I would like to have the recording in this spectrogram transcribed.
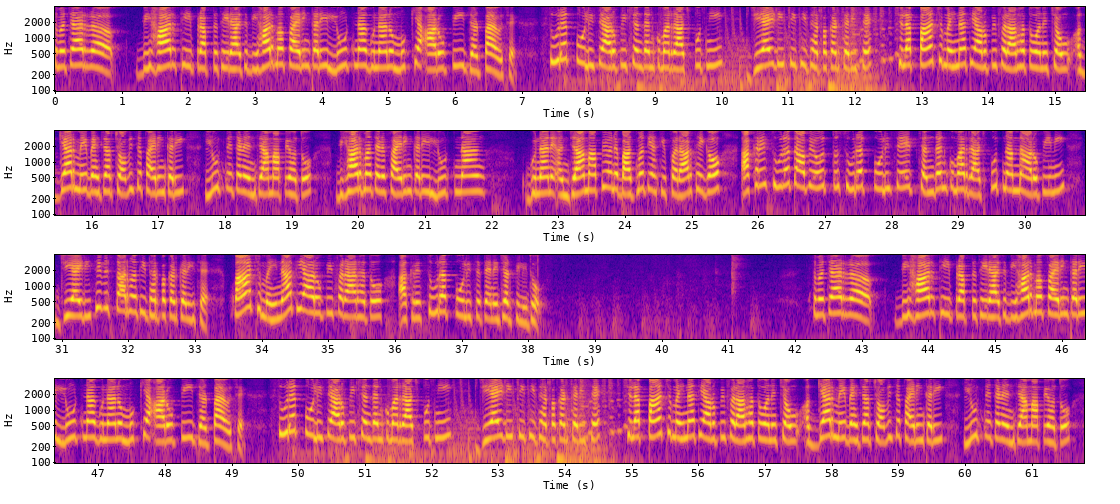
સમાચાર બિહારથી પ્રાપ્ત થઈ રહ્યા છે. બિહારમાં ફાયરિંગ કરી લૂંટના ગુનાનો મુખ્ય આરોપી ઝડપાયો છે. સુરત પોલીસે આરોપી ચંદનકુમાર રાજપૂતની જીઆઈડીસીથી ધરપકડ કરી છે. છેલ્લા પાંચ મહિનાથી આરોપી ફરાર હતો અને ચૌ, અગિયાર મે બે હજાર ચોવીસે ફાયરિંગ કરી લૂંટને તેણે અંજામ આપ્યો હતો. બિહારમાં તેણે ફાયરિંગ કરી લૂંટના ગુનાને અંજામ આપ્યો અને બાદમાં ત્યાંથી ફરાર થઈ ગયો. આખરે સુરત આવ્યો તો સુરત પોલીસે ચંદનકુમાર રાજપૂત નામના આરોપીની જીઆઈડીસી વિસ્તારમાંથી ધરપકડ કરી છે. પાંચ મહિનાથી આરોપી ફરાર હતો. આખરે સુરત પોલીસે તેને ઝડપી લીધો. સમાચાર બિહારથી પ્રાપ્ત થઈ રહ્યા છે. બિહારમાં ફાયરિંગ કરી લૂંટના ગુનાનો મુખ્ય આરોપી ઝડપાયો છે. સુરત પોલીસે આરોપી ચંદનકુમાર રાજપૂતની જીઆઈડીસીથી ધરપકડ કરી છે. છેલ્લા પાંચ મહિનાથી આરોપી ફરાર હતો અને ચૌ અગિયાર મે બે હજાર ચોવીસે ફાયરિંગ કરી લૂંટને તેણે અંજામ આપ્યો હતો.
